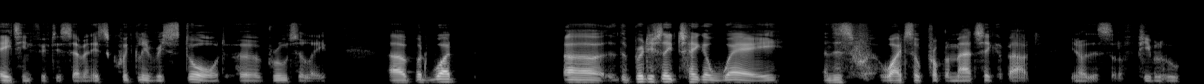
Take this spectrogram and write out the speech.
1857, it's quickly restored brutally. but what the British they take away and this is why it's so problematic about you know this sort of people who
